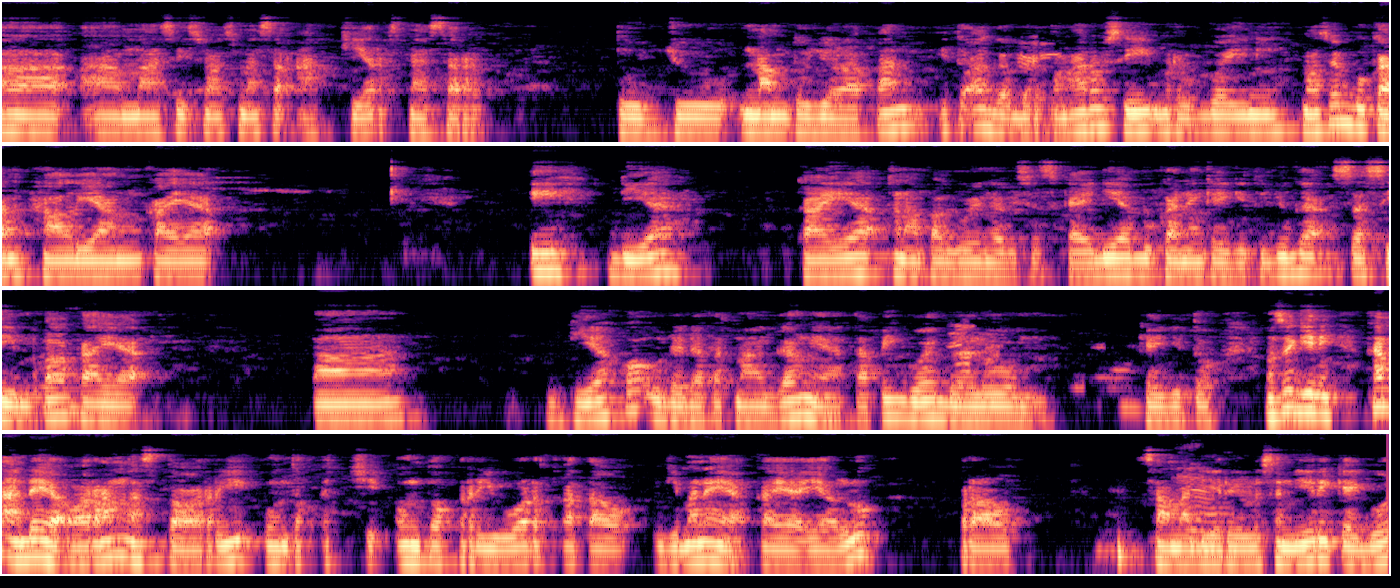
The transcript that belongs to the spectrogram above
uh, uh, mahasiswa semester akhir semester 7, 6, 7, 8 itu agak berpengaruh sih menurut gue ini. Maksudnya bukan hal yang kayak ih dia kayak kenapa gue nggak bisa kayak dia bukan yang kayak gitu juga. Sesimpel kayak uh, dia kok udah dapat magang ya tapi gue belum. Kayak gitu. Maksudnya gini kan ada ya orang nge-story untuk untuk reward atau gimana ya? Kayak ya lu proud sama Iya. diri lu sendiri. Kayak gue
